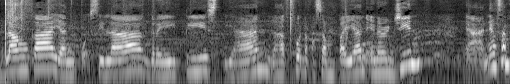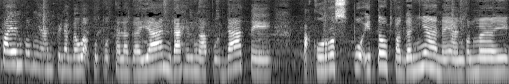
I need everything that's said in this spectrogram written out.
Blanca. Yan po sila. Greatest. Yan. Lahat po nakasampayan. Energin. Yan. Yung sampayan kong yan, pinagawa ko po talaga yan. Dahil nga po dati, pakuros po ito. Pag ganyan. Ayan. Kung may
